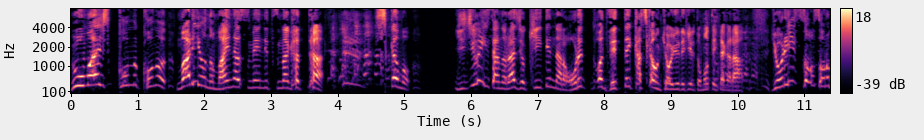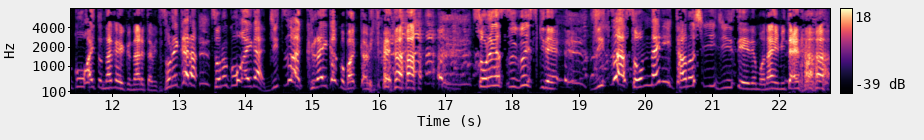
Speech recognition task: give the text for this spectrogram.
お前、この、この、マリオのマイナス面で繋がった。しかも、伊集院さんのラジオ聞いてんなら俺は絶対価値観を共有できると思っていたから、より一層その後輩と仲良くなれたみたい。それから、その後輩が、実は暗い過去ばっかみたいな、それがすごい好きで、実はそんなに楽しい人生でもないみたいな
